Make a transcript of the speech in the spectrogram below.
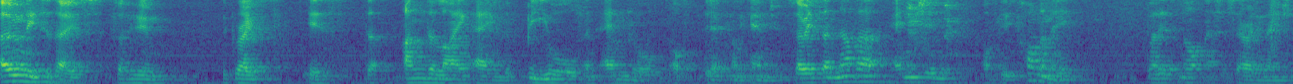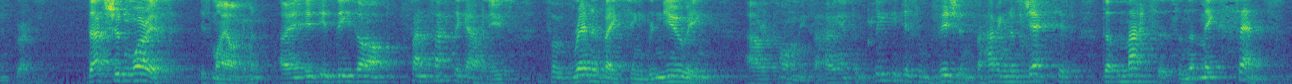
Only to those for whom the growth is the underlying aim, the be all and end all of the economic engine. So it's another engine of the economy, but it's not necessarily an engine of growth. That shouldn't worry us, is my argument. I mean, it, it, these are fantastic avenues for renovating, renewing our economy, for having a completely different vision, for having an objective that matters and that makes sense.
